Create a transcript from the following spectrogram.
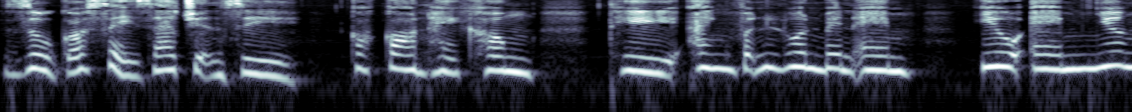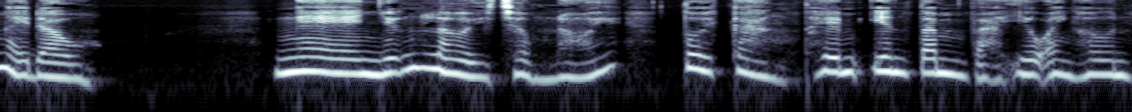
Dù có xảy ra chuyện gì, có con hay không, thì anh vẫn luôn bên em, yêu em như ngày đầu. Nghe những lời chồng nói, tôi càng thêm yên tâm và yêu anh hơn.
